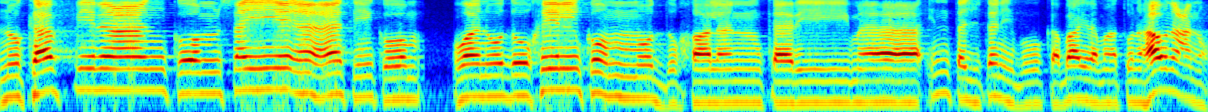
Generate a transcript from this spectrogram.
نكفر عنكم سيئاتكم وندخلكم مدخلا كريما إن تجتنبوا كبائر ما تنهون عنه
